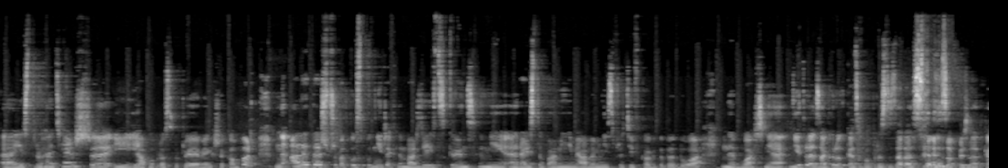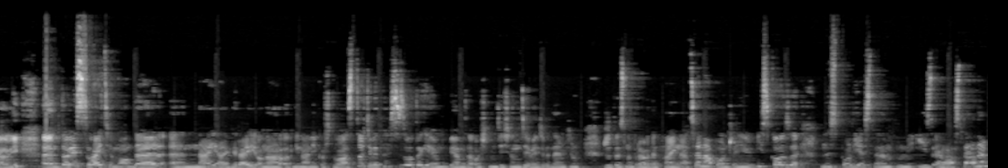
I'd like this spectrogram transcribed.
e, jest trochę cięższy i ja po prostu czuję większy komfort, No, ale też w przypadku spódniczek, tym bardziej z kryjącymi rajstopami nie miałabym nic przeciwko, gdyby była m, właśnie nie tyle za krótka, co po prostu zaraz za pośladkami. E, To jest, słuchajcie, model e, Naya Grey. Ona oryginalnie kosztowała 119 zł, ja ją kupiłam za 89. Wydaje mi się, że to jest naprawdę fajna cena. Połączenie wiskozy z poliestrem i z elastanem.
